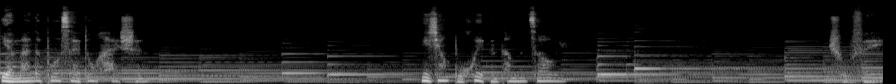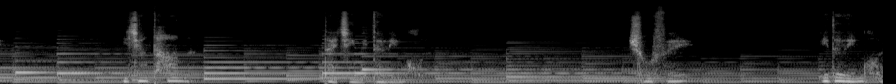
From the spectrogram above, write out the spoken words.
野蛮的波塞冬海神，你将不会跟他们遭遇，除非你将他们带进你的灵魂，除非你的灵魂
